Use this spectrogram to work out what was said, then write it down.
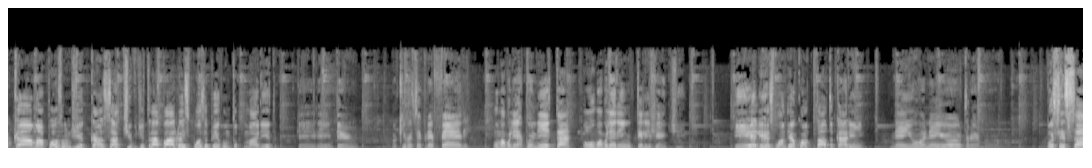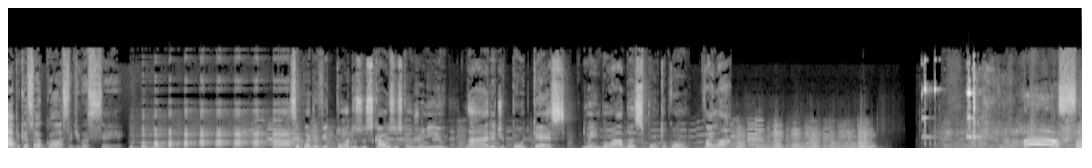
Na cama, após um dia cansativo de trabalho, a esposa perguntou pro marido: Querido, o que você prefere? Uma mulher bonita ou uma mulher inteligente? E ele respondeu com todo carinho: Nenhuma nem outra, amor. Você sabe que eu só gosto de você. Você pode ouvir todos os causos com Juninho na área de podcast do emboabas.com. Vai lá! Osso!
